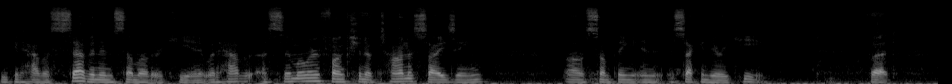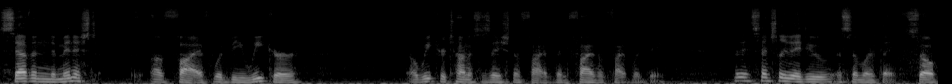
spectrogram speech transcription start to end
you could have a 7 in some other key, and it would have a similar function of tonicizing uh, something in a secondary key. But 7 diminished of 5 would be weaker, a weaker tonicization of 5 than 5 of 5 would be. But essentially they do a similar thing. So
